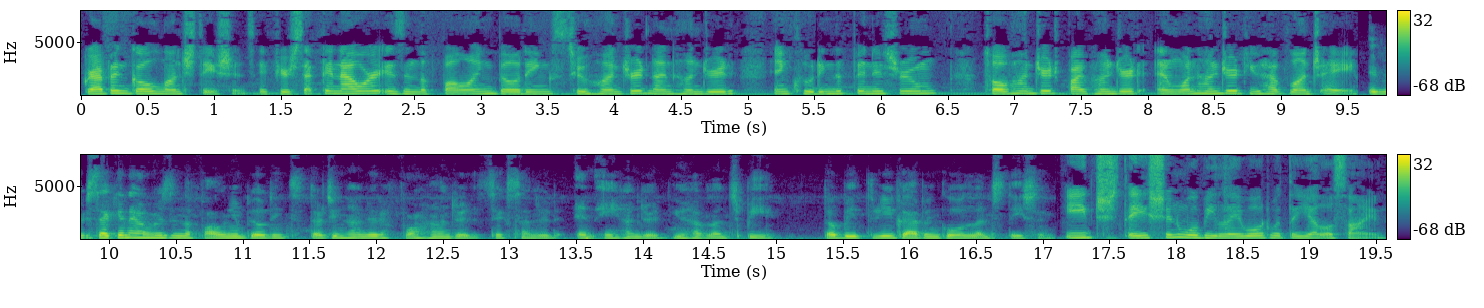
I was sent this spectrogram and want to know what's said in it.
Grab and go lunch stations. If your second hour is in the following buildings 200, 900, including the fitness room, 1200, 500, and 100, you have lunch A. If your second hour is in the following buildings 1300, 400, 600, and 800, you have lunch B. There'll be three grab and go lunch stations. Each station will be labeled with a yellow sign.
